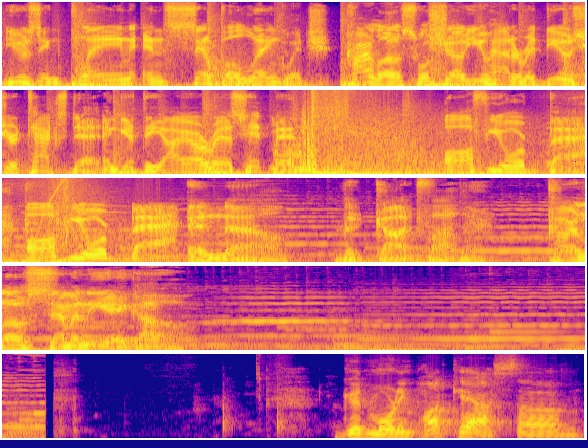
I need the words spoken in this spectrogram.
using plain and simple language. Carlos will show you how to reduce your tax debt and get the IRS hitmen off your back. Off your back. And now, the godfather, Carlos Samaniego. Good morning, podcast. Um,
